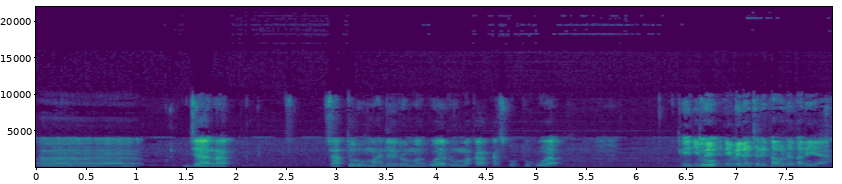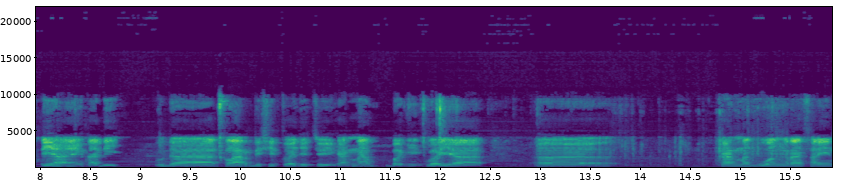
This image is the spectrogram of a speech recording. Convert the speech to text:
eh, jarak satu rumah dari rumah gue rumah kakak sepupu gue ini, itu be- ini beda cerita udah tadi ya Iya, yang tadi udah kelar di situ aja cuy. Karena bagi gue ya eh, karena gua ngerasain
